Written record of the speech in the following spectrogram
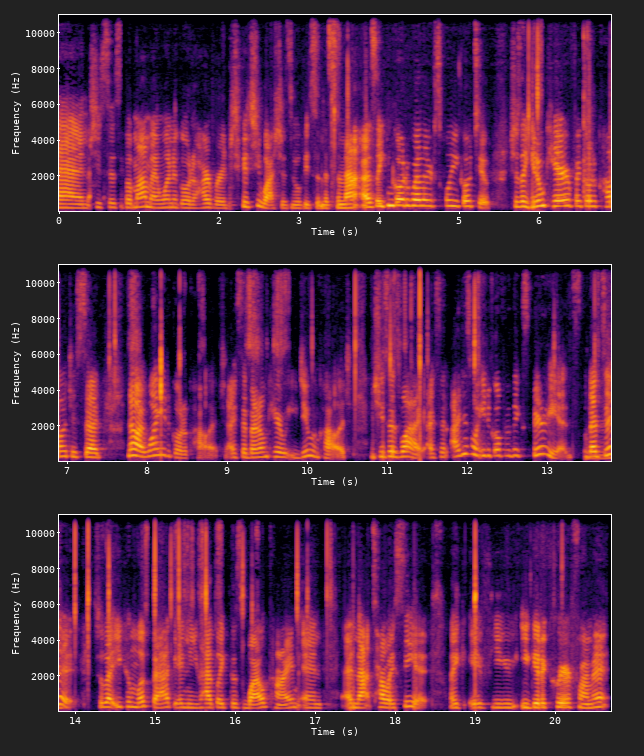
And she says, "But mom, I want to go to Harvard." She she watches movies and this and that. I was like, "You can go to whatever school you go to." She's like, "You don't care if I go to college?" I said, "No, I want you to go to college." I said, "But I don't care what you do in college." And she says, "Why?" I said, "I just want you to go for the experience. That's Mhm. it, so that you can look back and you had like this wild time, and and that's how I see it. Like if you you get a career from it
